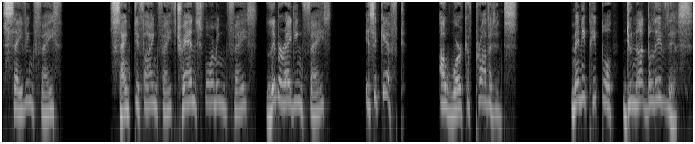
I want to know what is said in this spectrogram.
saving faith, sanctifying faith, transforming faith, liberating faith is a gift, a work of providence. Many people do not believe this.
